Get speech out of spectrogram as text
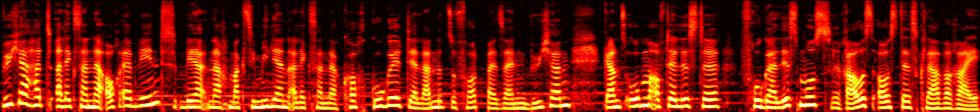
Bücher hat Alexander auch erwähnt. Wer nach Maximilian Alexander Koch googelt, der landet sofort bei seinen Büchern. Ganz oben auf der Liste Frugalismus, raus aus der Sklaverei.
